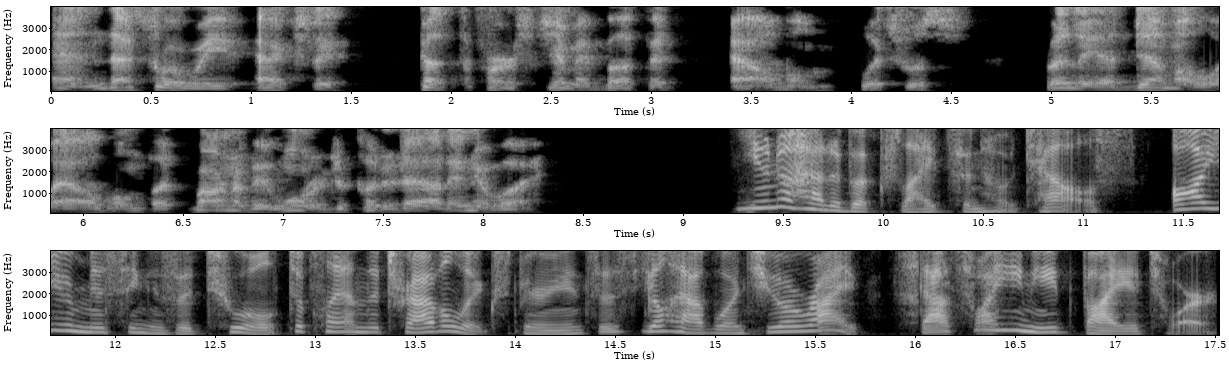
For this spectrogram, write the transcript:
And that's where we actually cut the first Jimmy Buffett album, which was really a demo album, but Barnaby wanted to put it out anyway. You know how to book flights and hotels. All you're missing is a tool to plan the travel experiences you'll have once you arrive. That's why you need Viator.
